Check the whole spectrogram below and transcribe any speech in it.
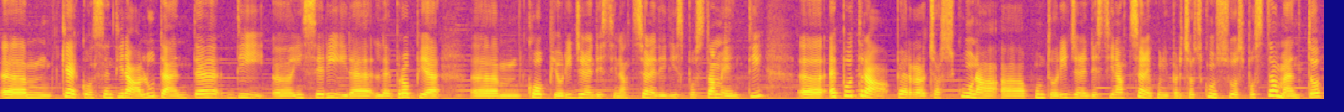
ehm, che consentirà all'utente di eh, inserire le proprie ehm, coppie origine e destinazione degli spostamenti eh, e potrà per ciascuna eh, appunto origine e destinazione, quindi per ciascun suo spostamento,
